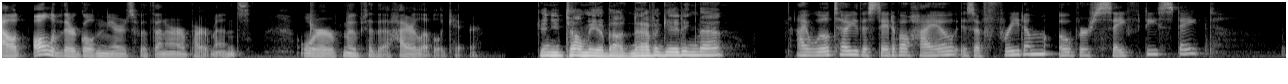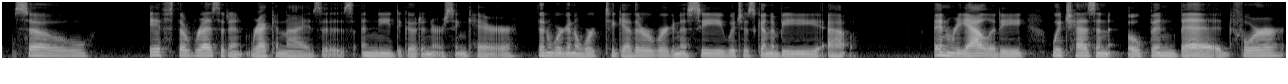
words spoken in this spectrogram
out all of their golden years within our apartments or move to the higher level of care. Can you tell me about navigating that? I will tell you the state of Ohio is a freedom over safety state. So if the resident recognizes a need to go to nursing care, then we're going to work together. We're going to see which is going to be, uh, in reality, which has an open bed for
